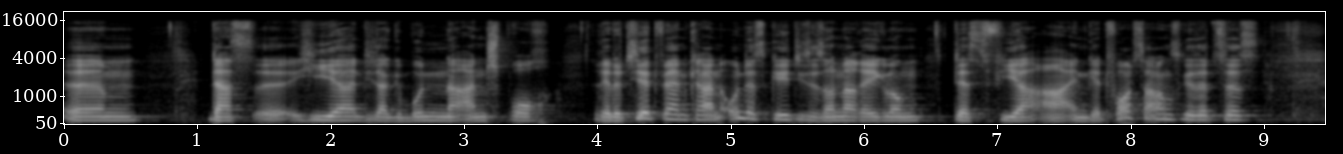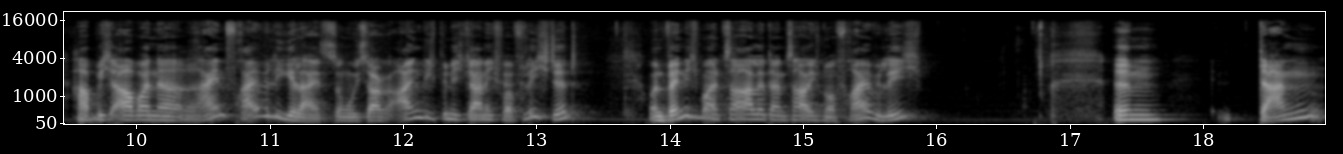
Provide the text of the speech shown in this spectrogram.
ähm, dass äh, hier dieser gebundene Anspruch reduziert werden kann. Und es gilt diese Sonderregelung des 4a NGET-Fortzahlungsgesetzes. Habe ich aber eine rein freiwillige Leistung, wo ich sage, eigentlich bin ich gar nicht verpflichtet. Und wenn ich mal zahle, dann zahle ich nur freiwillig, ähm, dann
